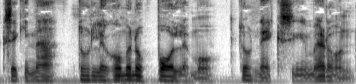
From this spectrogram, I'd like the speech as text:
ξεκινά τον λεγόμενο πόλεμο των έξι ημερών.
